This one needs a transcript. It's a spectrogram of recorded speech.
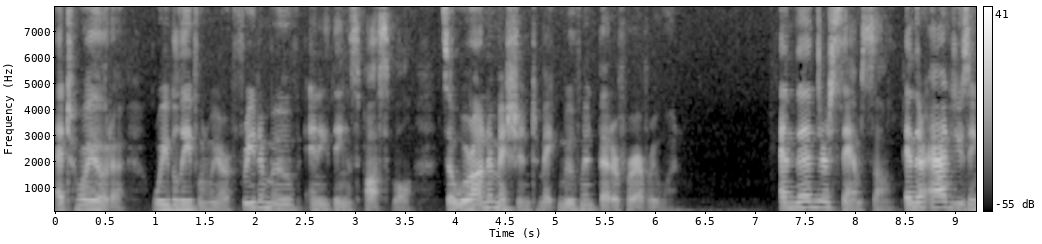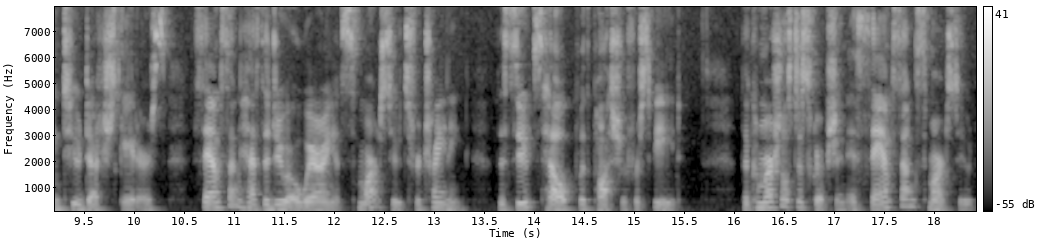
At Toyota, we believe when we are free to move, anything is possible. So we're on a mission to make movement better for everyone. And then there's Samsung. In their ad using two Dutch skaters, Samsung has the duo wearing its smart suits for training. The suits help with posture for speed. The commercial's description is Samsung Smart Suit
